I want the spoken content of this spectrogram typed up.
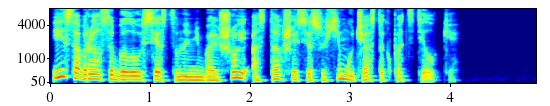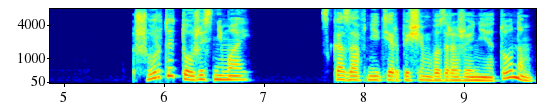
и собрался было усесться на небольшой, оставшийся сухим участок подстилки. «Шорты тоже снимай», — сказав нетерпящим возражения тоном,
